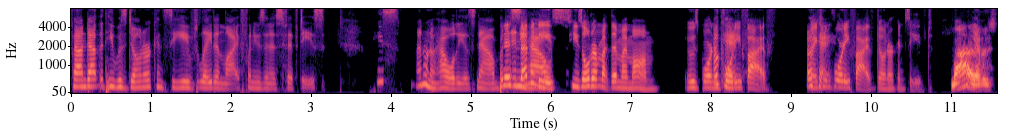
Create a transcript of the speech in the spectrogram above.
found out that he was donor conceived late in life when he was in his 50s he's i don't know how old he is now but in his anyhow, 70s, he's older than my mom. It was born in Okay. 45. okay 1945, donor conceived. Wow, Yeah. there was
